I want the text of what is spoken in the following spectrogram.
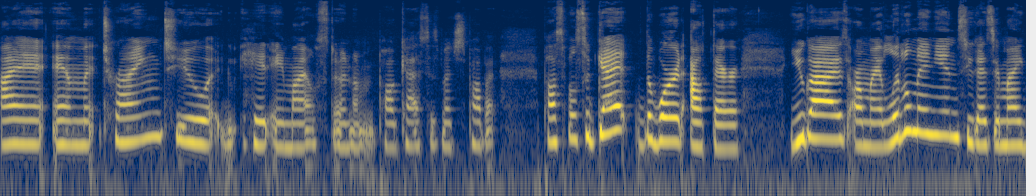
I am trying to hit a milestone on my podcast as much as possible. So get the word out there. You guys are my little minions. You guys are my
